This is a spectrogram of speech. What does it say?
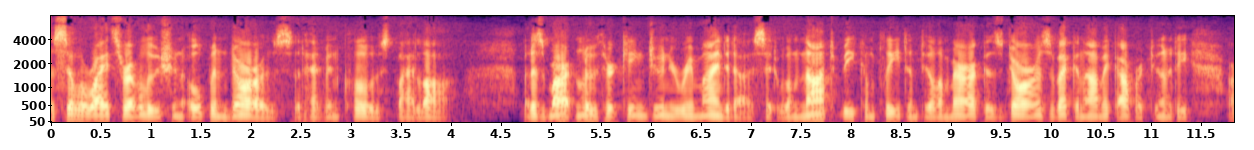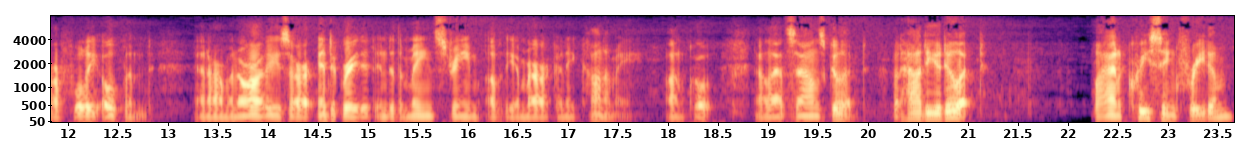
The Civil Rights Revolution opened doors that had been closed by law. But as Martin Luther King Jr. reminded us, it will not be complete until America's doors of economic opportunity are fully opened and our minorities are integrated into the mainstream of the American economy. Unquote. Now that sounds good, but how do you do it? By increasing freedom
